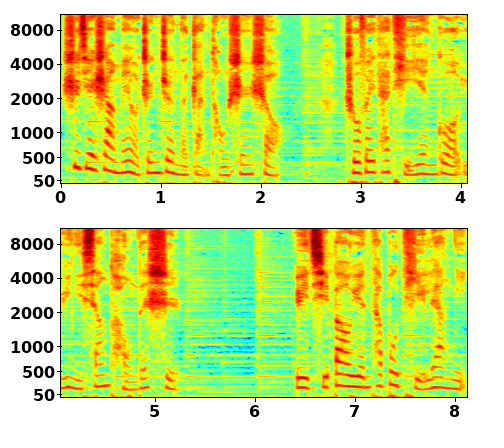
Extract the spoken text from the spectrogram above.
世界上没有真正的感同身受，除非他体验过与你相同的事。与其抱怨他不体谅你。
